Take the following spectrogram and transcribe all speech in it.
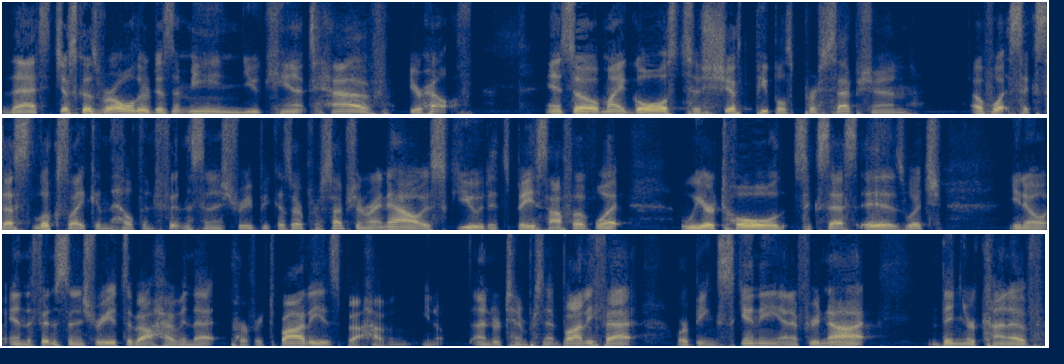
that just because we're older doesn't mean you can't have your health. And so my goal is to shift people's perception of what success looks like in the health and fitness industry because our perception right now is skewed. It's based off of what we are told success is, which, you know, in the fitness industry, it's about having that perfect body. It's about having, you know, under 10% body fat or being skinny. And if you're not, then you're kind of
